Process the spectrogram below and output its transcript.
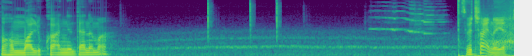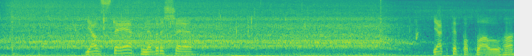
Того малюка ніде нема. Звичайно є. Я встиг, не бреши. Як ти поплавив, га?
